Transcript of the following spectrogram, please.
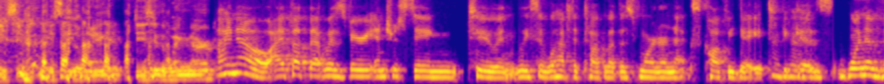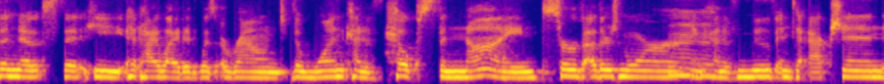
you see do you see the wing do you see the wing there I know. I thought that was very interesting too. And Lisa, we'll have to talk about this more at our next coffee date Mhm. because one of the notes that he had highlighted was around the one kind of helps the nine serve others more and Mm. kind of move into action.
